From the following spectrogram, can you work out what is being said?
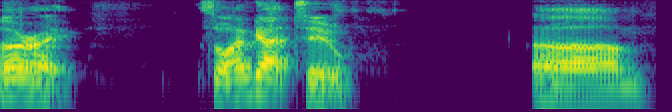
all right so i've got two. Um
